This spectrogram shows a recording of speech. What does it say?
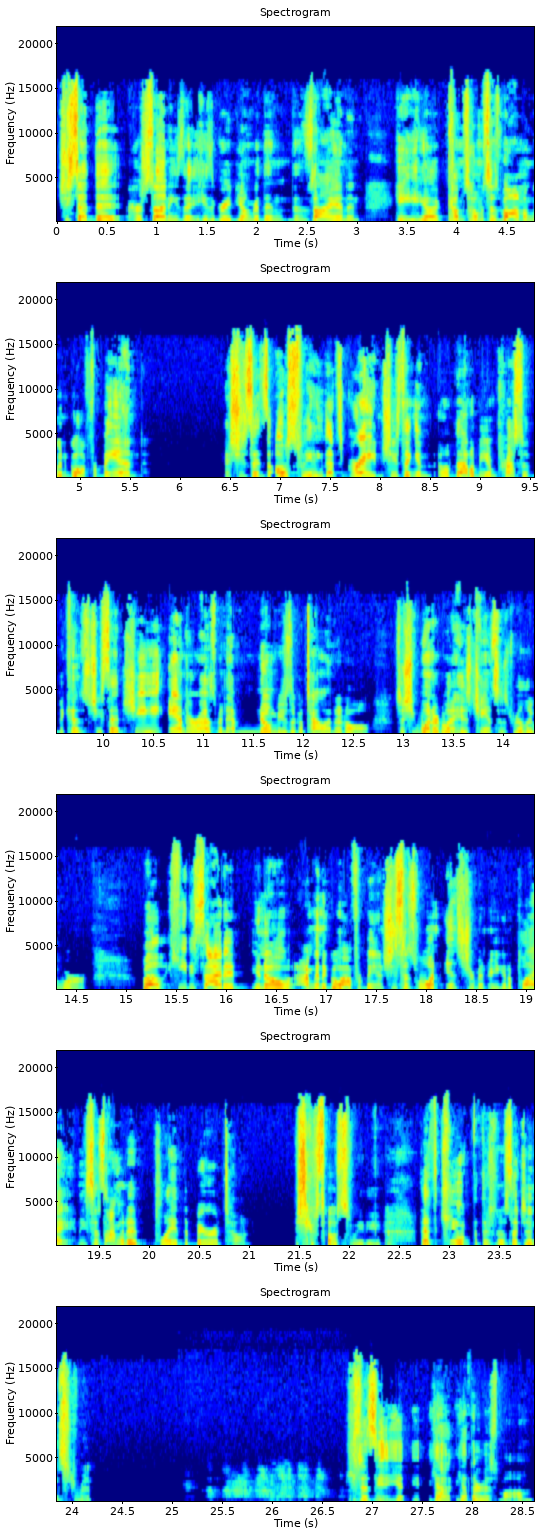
She said that her son, he's a, he's a grade younger than, than Zion, and he, he uh, comes home and says, Mom, I'm going to go out for band. And she says, Oh, sweetie, that's great. And she's thinking, Well, that'll be impressive because she said she and her husband have no musical talent at all. So she wondered what his chances really were. Well, he decided, you know, I'm going to go out for band. She says, What instrument are you going to play? And he says, I'm going to play the baritone. She goes, Oh, sweetie, that's cute, but there's no such instrument. He says, Yeah, yeah, yeah there is, mom.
